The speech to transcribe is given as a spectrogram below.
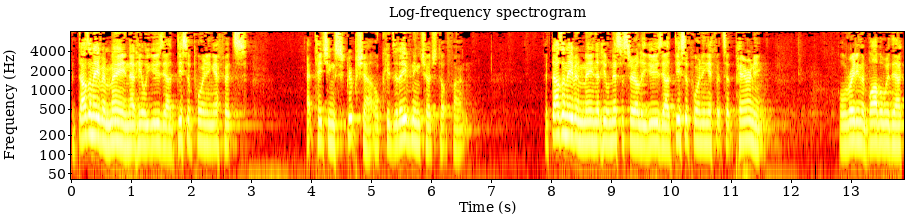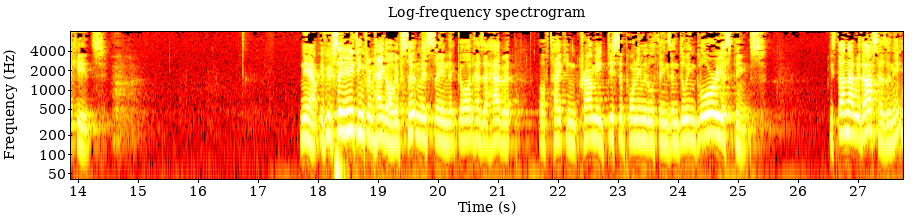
It doesn't even mean that he'll use our disappointing efforts at teaching scripture or kids at evening church fun. It doesn't even mean that he'll necessarily use our disappointing efforts at parenting or reading the Bible with our kids. Now, if we've seen anything from Haggai, we've certainly seen that God has a habit of taking crummy, disappointing little things and doing glorious things. He's done that with us, hasn't he?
